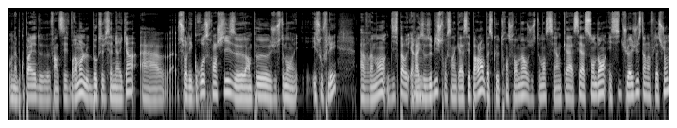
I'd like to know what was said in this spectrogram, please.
on a beaucoup parlé de. Enfin, c'est vraiment le box-office américain a, sur les grosses franchises euh, un peu justement essoufflées a vraiment disparu. Et Rise Mm. of the Beast, je trouve que c'est un cas assez parlant parce que Transformers, justement, c'est un cas assez ascendant. Et si tu ajustes à l'inflation,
